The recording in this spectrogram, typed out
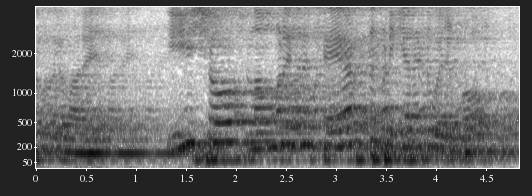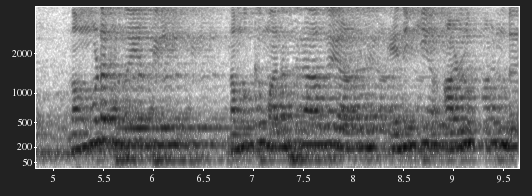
സഹോദരന്മാരെ ഈശോ നമ്മളിങ്ങനെ ചേർത്ത് പിടിക്കാനായിട്ട് വരുമ്പോൾ നമ്മുടെ ഹൃദയത്തിൽ നമുക്ക് മനസ്സിലാകുകയാണ് എനിക്ക് അഴുക്കുണ്ട്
